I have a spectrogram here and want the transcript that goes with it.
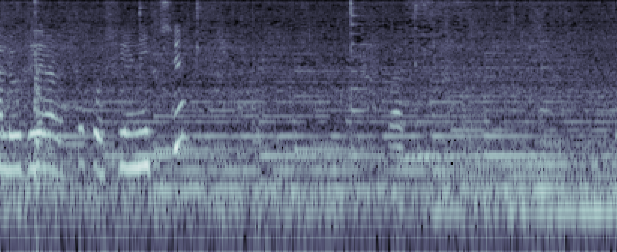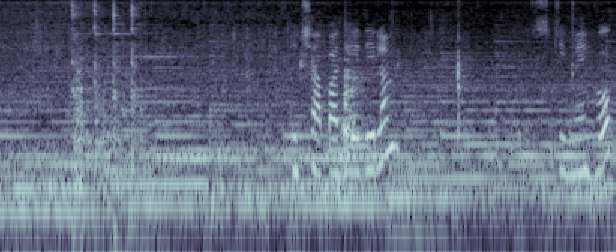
আলু দিয়ে আর একটু কষিয়ে নিচ্ছে। একটু চাপা দিয়ে দিলাম। স্টিমে হোক।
